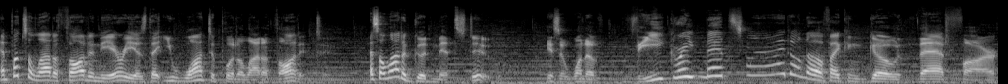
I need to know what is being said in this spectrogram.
and puts a lot of thought in the areas that you want to put a lot of thought into, as a lot of good myths do. Is it one of the great myths? I don't know if I can go that far.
